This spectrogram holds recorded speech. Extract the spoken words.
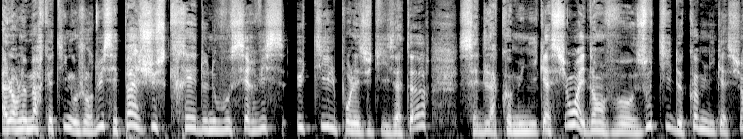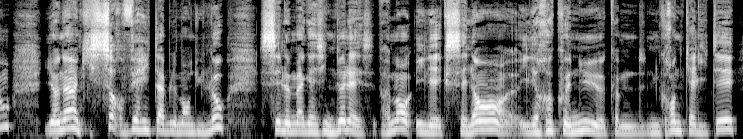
Alors le marketing aujourd'hui, c'est pas juste créer de nouveaux services utiles pour les utilisateurs, c'est de la communication et dans vos outils de communication, il y en a un qui sort véritablement du lot, c'est le magazine Deleuze. Vraiment, il est excellent, il est reconnu comme d'une grande qualité euh,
